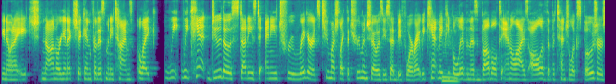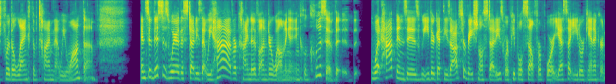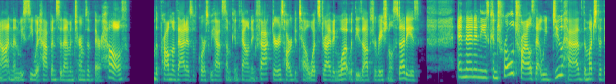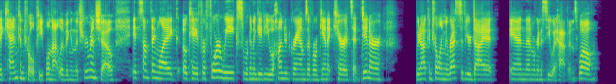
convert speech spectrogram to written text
you know, and I ate non-organic chicken for this many times. Like we we can't do those studies to any true rigor. It's too much like the Truman Show, as you said before, right? We can't make mm. people live in this bubble to analyze all of the potential exposures for the length of time that we want them. And so this is where the studies that we have are kind of underwhelming and inconclusive. The, what happens is we either get these observational studies where people self report, yes, I eat organic or not, and then we see what happens to them in terms of their health. The problem of that is, of course, we have some confounding factors, hard to tell what's driving what with these observational studies. And then in these control trials that we do have, the much that they can control people not living in the Truman Show, it's something like, okay, for four weeks, we're going to give you 100 grams of organic carrots at dinner. We're not controlling the rest of your diet. And then we're going to see what happens. Well,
